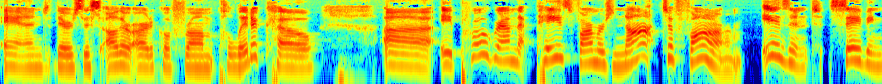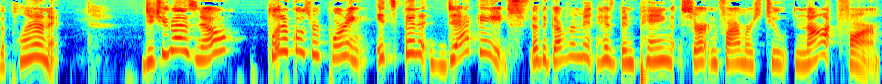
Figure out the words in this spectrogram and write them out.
And there's this other article from Politico. Uh, a program that pays farmers not to farm isn't saving the planet. Did you guys know? Politico's reporting it's been decades that the government has been paying certain farmers to not farm.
